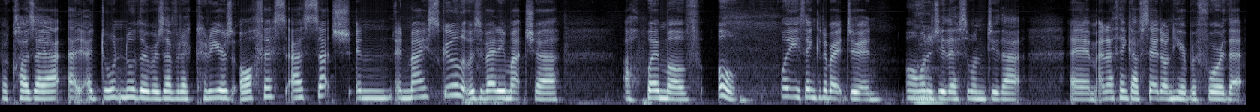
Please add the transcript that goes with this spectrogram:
because I, I I don't know there was ever a careers office as such in in my school. It was very much a a whim of oh, what are you thinking about doing? Oh, I want to do this. I want to do that. Um, and I think I've said on here before that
